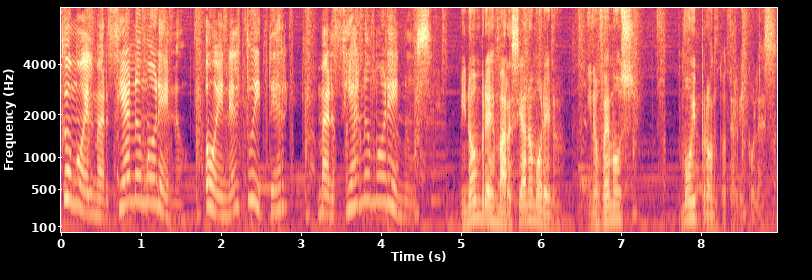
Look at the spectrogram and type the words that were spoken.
como El Marciano Moreno o en el Twitter Marciano Morenus. Mi nombre es Marciano Moreno y nos vemos muy pronto, terrícolas.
